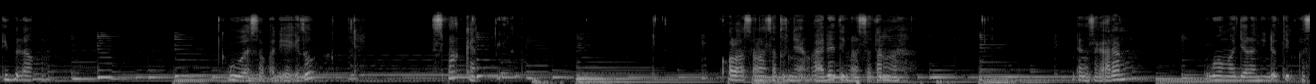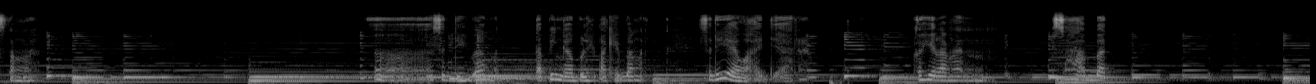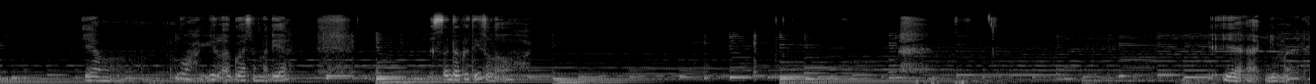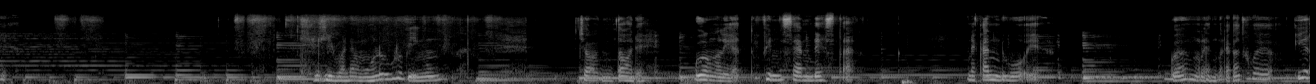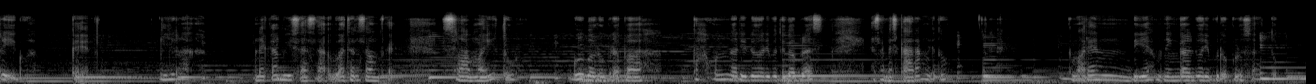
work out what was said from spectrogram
Dibilang gue sama dia itu sepaket gitu. Kalau salah satunya yang ada tinggal setengah. Dan sekarang gue jalan hidup tinggal setengah. Uh, sedih banget tapi nggak boleh pakai banget. Sedih ya wajar. Kehilangan sahabat yang wah gila gue sama dia. Sedekat itu loh gimana ya? Ya gimana mulu gue bingung. Contoh deh gue ngeliat Vincent Desta. Ini kan duo ya. Gue ngeliat mereka tuh kayak iri gue kayak gila mereka bisa sahabatan sampai selama itu. Gue baru berapa tahun dari 2013 ya sampai sekarang gitu. Kemarin dia meninggal 2021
